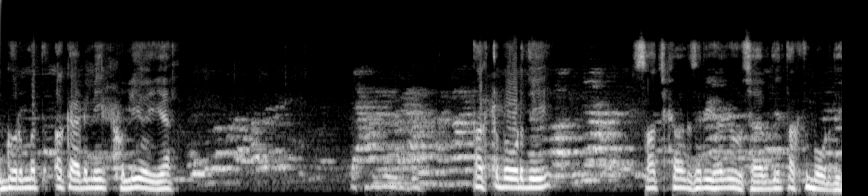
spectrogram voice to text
ਗੁਰਮਤ ਅਕੈਡਮੀ ਖੁੱਲੀ ਹੋਈ ਹੈ। ਤਖਤ ਬੋਰਡ ਦੀ ਸੱਚਖੰਡ ਸ੍ਰੀ ਹਜੂਰ ਸਾਹਿਬ ਦੀ ਤਖਤ ਬੋਰਡ ਦੀ।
